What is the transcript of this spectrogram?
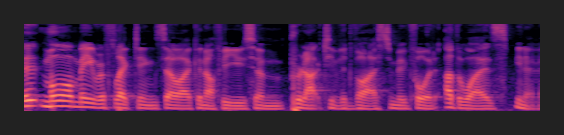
it, more me reflecting so I can offer you some productive advice to move forward. Otherwise, you know,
